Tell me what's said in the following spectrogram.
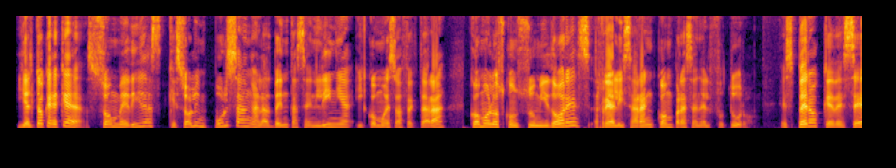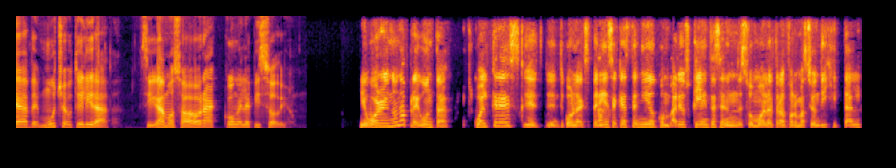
y el toque de queda son medidas que solo impulsan a las ventas en línea y cómo eso afectará cómo los consumidores realizarán compras en el futuro. Espero que desea de mucha utilidad. Sigamos ahora con el episodio. Y Warren, una pregunta. ¿Cuál crees que eh, con la experiencia que has tenido con varios clientes en su modelo de transformación digital,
